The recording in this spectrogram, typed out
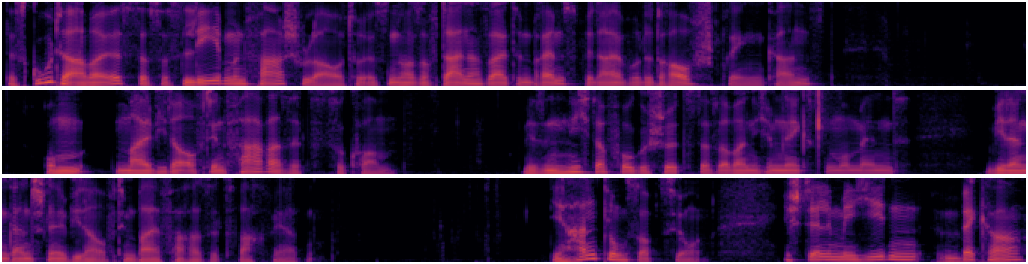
Das Gute aber ist, dass das Leben ein Fahrschulauto ist und du hast auf deiner Seite ein Bremspedal, wo du draufspringen kannst, um mal wieder auf den Fahrersitz zu kommen. Wir sind nicht davor geschützt, dass aber nicht im nächsten Moment wir dann ganz schnell wieder auf dem Beifahrersitz wach werden. Die Handlungsoption. Ich stelle mir jeden Wecker,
